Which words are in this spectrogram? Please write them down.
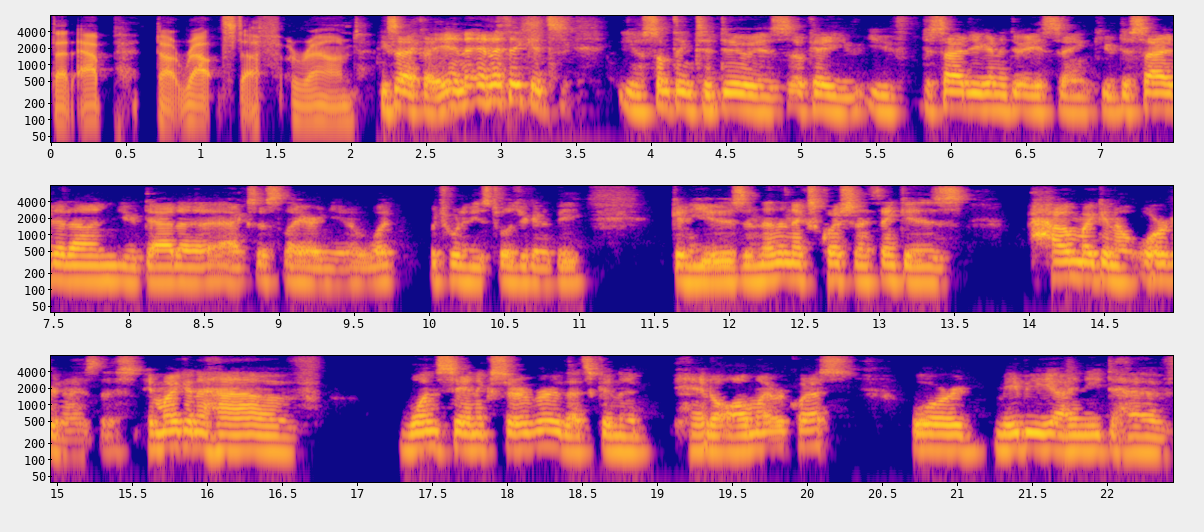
that app.route stuff around. Exactly, and and I think it's you know something to do is okay. You, you've decided you're going to do async. You've decided on your data access layer, and you know what which one of these tools you're going to be going to use. And then the next question I think is, how am I going to organize this? Am I going to have one Sanic server that's going to handle all my requests? Or maybe I need to have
